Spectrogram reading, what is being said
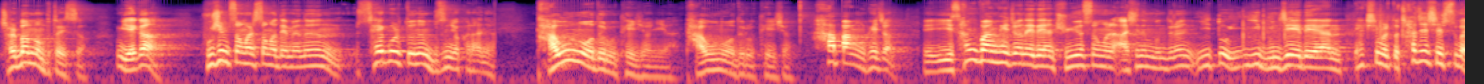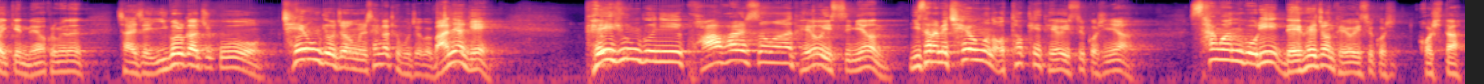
절반만 붙어 있어. 그럼 얘가 구심성 활성화되면은 쇄골두는 무슨 역할을 하냐? 다운워드 로테이션이야. 다운워드 로테이션. 하방 회전. 이 상방 회전에 대한 중요성을 아시는 분들은 이 또 이 문제에 대한 핵심을 또 찾으실 수가 있겠네요. 그러면은 자 이제 이걸 가지고 체형 교정을 생각해 보자고요. 만약에 대흉근이 과활성화되어 있으면 이 사람의 체형은 어떻게 되어 있을 것이냐? 상완골이 내회전되어 있을 것이, 것이다.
